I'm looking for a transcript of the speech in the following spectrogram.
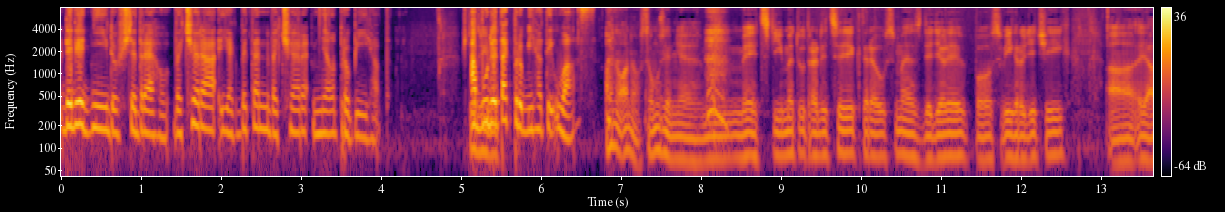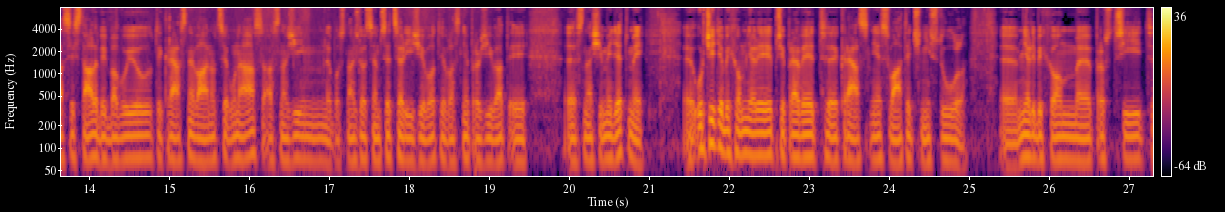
devět dní do štědrého večera. Jak by ten večer měl probíhat? Štědrý. A bude tak probíhat i u vás? Ano, ano, samozřejmě. My ctíme tu tradici, kterou jsme zdědili po svých rodičích a já si stále vybavuju ty krásné Vánoce u nás a snažím, nebo snažil jsem se celý život je vlastně prožívat i e, s našimi dětmi. E, určitě bychom měli připravit krásně sváteční stůl. E, měli bychom prostřít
